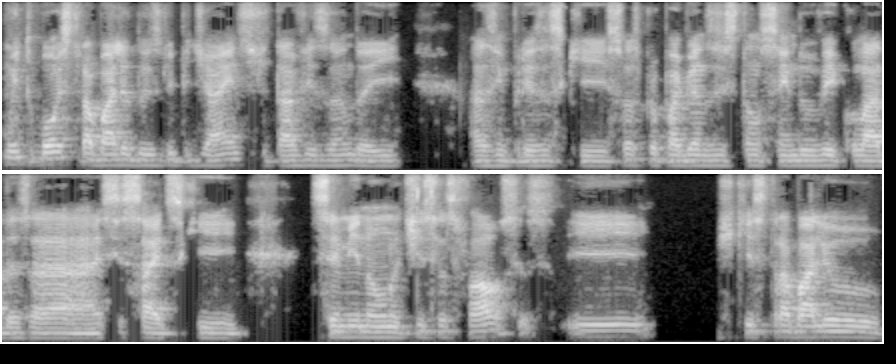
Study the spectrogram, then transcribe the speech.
muito bom esse trabalho do Sleep Giants de estar tá avisando aí as empresas que suas propagandas estão sendo veiculadas a esses sites que disseminam notícias falsas e acho que esse trabalho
